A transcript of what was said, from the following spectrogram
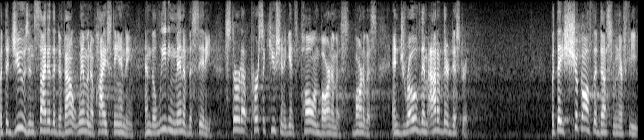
But the Jews incited the devout women of high standing and the leading men of the city, stirred up persecution against Paul and Barnabas, Barnabas and drove them out of their district. But they shook off the dust from their feet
